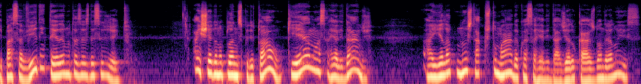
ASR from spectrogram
E passa a vida inteira, muitas vezes, desse jeito. Aí chega no plano espiritual, que é a nossa realidade, aí ela não está acostumada com essa realidade. Era o caso do André Luiz.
